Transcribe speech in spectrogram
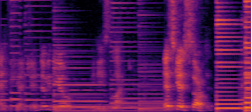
And if you enjoyed the video, please like it. Let's get started.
